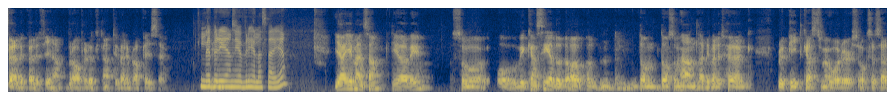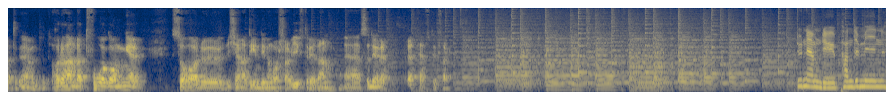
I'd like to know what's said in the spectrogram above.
väldigt, väldigt fina, bra produkterna till väldigt bra priser. Levererar ni över hela Sverige? Jajamensan, det gör vi. Så, och vi kan se då de, de, de som handlar, det är väldigt hög repeat customer orders också. Så att, eh, har du handlat två gånger så har du tjänat in din årsavgift redan. Eh, så det är rätt, rätt häftigt faktiskt. Du nämnde ju pandemin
